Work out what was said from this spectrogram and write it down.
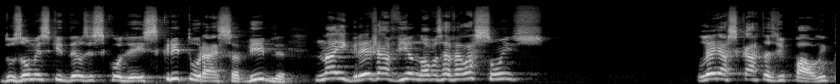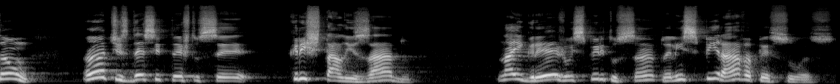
dos homens que Deus escolheu escriturar essa Bíblia, na igreja havia novas revelações. Leia as cartas de Paulo. Então, antes desse texto ser cristalizado, na igreja, o Espírito Santo, ele inspirava pessoas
